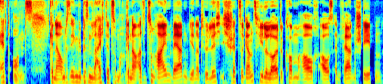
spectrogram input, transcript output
Add-ons, Genau. um das irgendwie ein bisschen leichter zu machen. Genau, also zum einen werden wir natürlich, ich schätze, ganz viele Leute kommen auch aus entfernten Städten.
